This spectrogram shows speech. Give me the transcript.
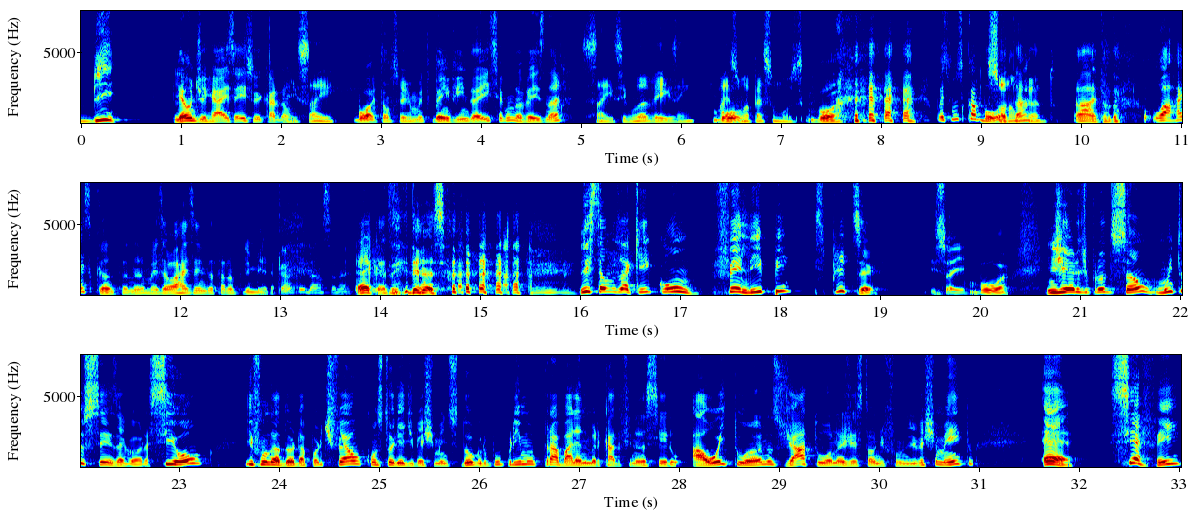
bilhão de reais. É isso, Ricardão? É isso aí. Boa, então seja muito bem-vindo aí, segunda vez, né? Isso aí, segunda vez, hein? Mais Boa. uma peço música. Boa. Mas música boa, Só não tá? canto. Ah, então tá. o Arraiz canta, né? Mas o Arraiz ainda tá na primeira. Canta e dança, né? É, canta e dança. Estamos aqui com Felipe Spritzer. Isso aí. Boa. Engenheiro de produção, muito Cs agora. CEO e fundador da Portfel, consultoria de investimentos do Grupo Primo, trabalha no mercado financeiro há oito anos, já atuou na gestão de fundos de investimento, é CFA,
